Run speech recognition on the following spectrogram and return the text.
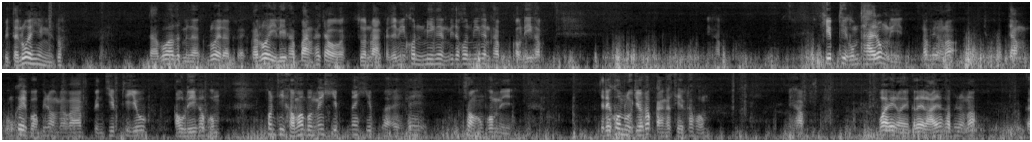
เป็นแต่รวยอย่างนี้ตัวแต่เพราะว่าจะเป็นรวยแล้วก็รวยอีหลีครับบ้านเขาเจ้าส่วนมากก็จะมีคนมีเงินมีแต่คนมีเงินครับเกาหลีครับนี่ครับ คลิปที่ผมถ่ายลงนี่นะพี่น้องเนาะจำผมเคยบอกพี่น้องแล้วว่าเป็นคลิปที่ยู่เกาหลีครับผม คนที่เขามาเบิ่งในคลิปในคลิปไอ้ในช่องของผมนี่ จะได้ความรู้เกี่ยวกับการเกษตรครับผมนี่ครับไว้หน่อยก็ได้หลายนะครับพี่น้องเนาะก็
